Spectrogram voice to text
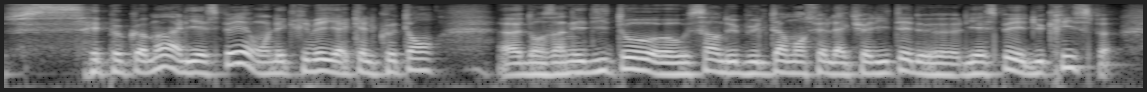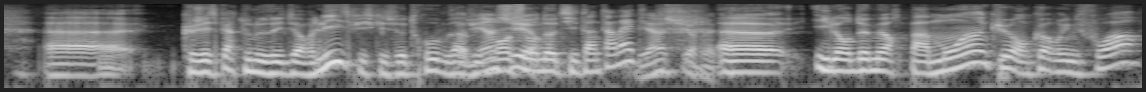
c'est peu commun à l'ISP, on l'écrivait il y a quelque temps euh, dans un édito au sein du bulletin mensuel d'actualité de l'ISP et du CRISP, que j'espère tous nos auditeurs lisent, puisqu'il se trouve ah, gratuitement sur notre site internet. Bien sûr. il en demeure pas moins que, encore une fois,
